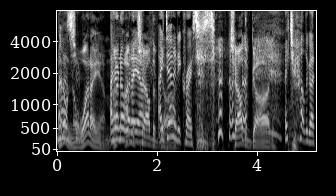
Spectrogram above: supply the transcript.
I don't know what I am. I don't know what I'm I a am. child of God. Identity crisis. child of God. a child of God.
